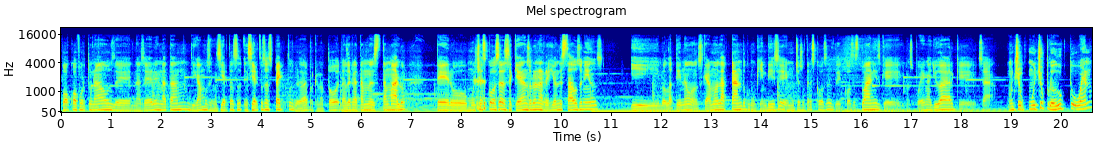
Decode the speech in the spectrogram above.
poco afortunados de nacer en Latam, digamos, en, ciertas, en ciertos aspectos, ¿verdad? Porque no todo, nacer en Latam no es tan malo, pero muchas cosas se quedan solo en la región de Estados Unidos y los latinos quedamos lactando, como quien dice, en muchas otras cosas, de cosas tuanis que nos pueden ayudar, que, o sea, mucho, mucho producto bueno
